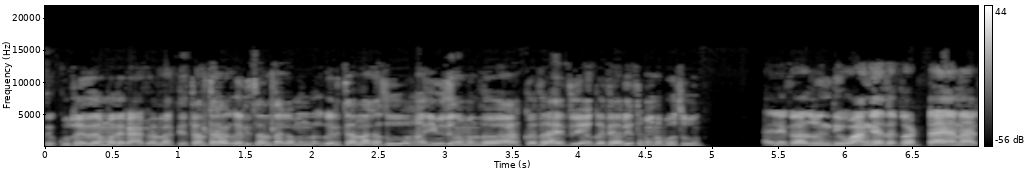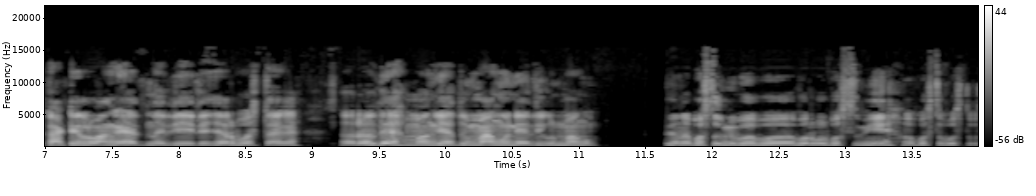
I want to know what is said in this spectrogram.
ते कुठे मध्ये काय करायला लागते? चालतं का? घरी चालता का म्हणलं? घरी चालला का तू? हा येऊ दे ना म्हणलं. हा, कधी आहे तू? गद्यावर येतो म्हणलं बसून. अरे का अजून ते वांग्याचं कट्टा आहे ना काटेल वांग आहेत ना ते त्याच्यावर बसता का? राहू दे मग या तुम्ही मागून या तिकडून मागून. ते ना बसतो मी बरोबर बसतो मी. हो बसतो बसतो.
